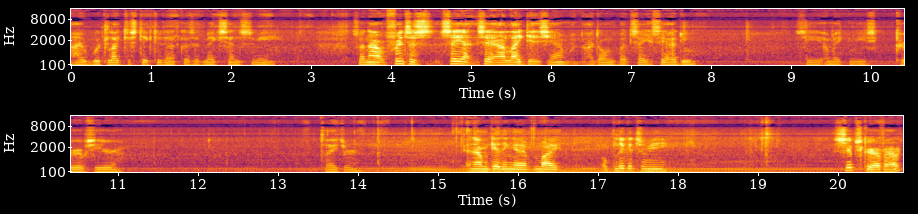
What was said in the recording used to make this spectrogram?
I would like to stick to that because it makes sense to me. So now for instance say I, say I like this yeah? I don't but say say I do. See I'm making these curves here tighter. And I'm getting uh, my obligatory ship's curve out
